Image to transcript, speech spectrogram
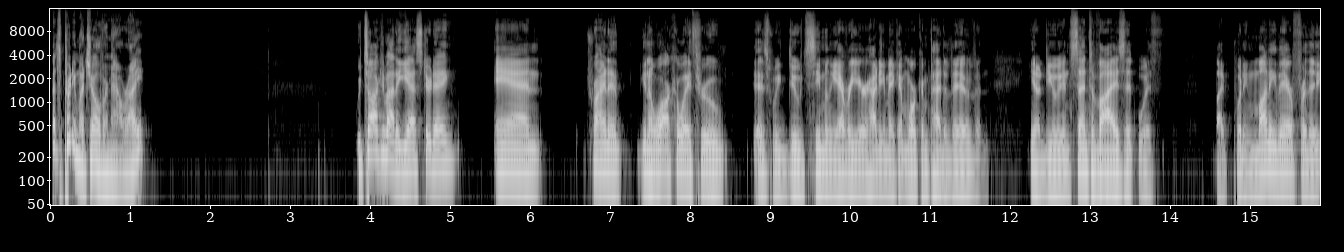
that's pretty much over now, right? we talked about it yesterday and trying to you know walk our way through as we do seemingly every year how do you make it more competitive? And you know do you incentivize it with by putting money there for the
